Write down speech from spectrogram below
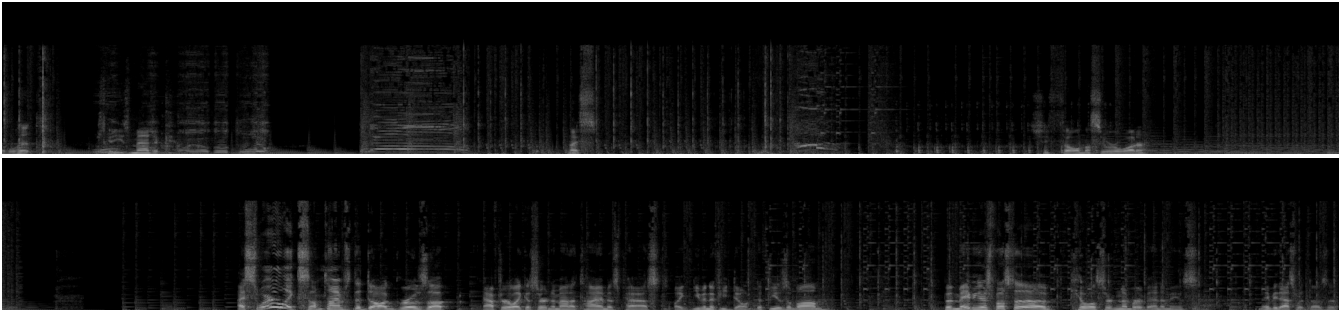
Double hit. Just gonna use magic. Nice. She fell in the sewer water. I swear, like, sometimes the dog grows up after, like, a certain amount of time has passed. Like, even if you don't defuse a bomb. But maybe you're supposed to kill a certain number of enemies. Maybe that's what does it.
